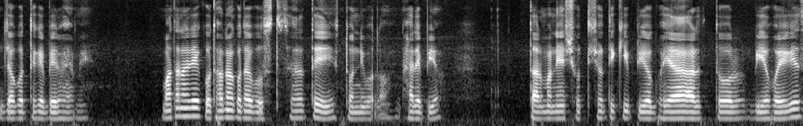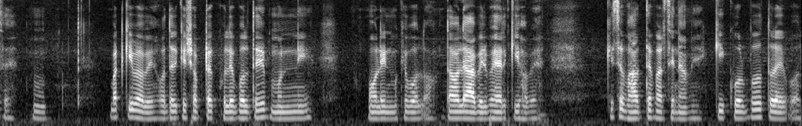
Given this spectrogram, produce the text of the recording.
জগৎ থেকে বের হয় আমি। মাথা নাড়িয়ে কোথাও না কোথাও বুঝতেই তন্নি বলল হ্যাঁ রে প্রিয়, তার মানে সত্যি সত্যি কি প্রিয় ভাইয়া আর তোর বিয়ে হয়ে গেছে? হুম। বাট কীভাবে? ওদেরকে সবটা খুলে বলতে মুন্নি মলিন মুখে বলল, তাহলে আবির ভাইয়ার কি হবে? কিছু ভাবতে পারছি না আমি। কি করব তোরাই বল।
